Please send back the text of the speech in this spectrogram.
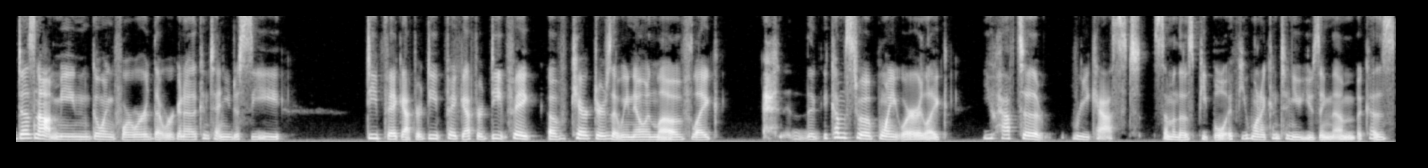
does not mean going forward that we're gonna continue to see deepfake after deep fake after deep fake of characters that we know and love. Like it comes to a point where like you have to recast some of those people if you want to continue using them because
